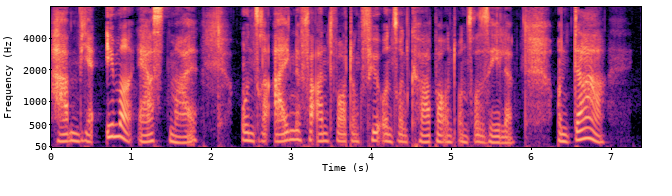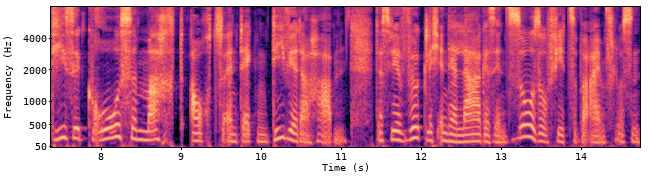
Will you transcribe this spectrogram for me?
haben wir immer erstmal unsere eigene Verantwortung für unseren Körper und unsere Seele. Und da diese große Macht auch zu entdecken, die wir da haben, dass wir wirklich in der Lage sind, so, so viel zu beeinflussen,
